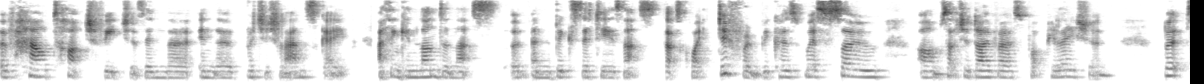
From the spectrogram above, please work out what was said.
of how touch features in the in the British landscape. I think in London, that's and big cities, that's that's quite different because we're so um, such a diverse population. But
